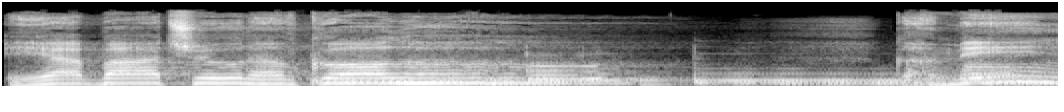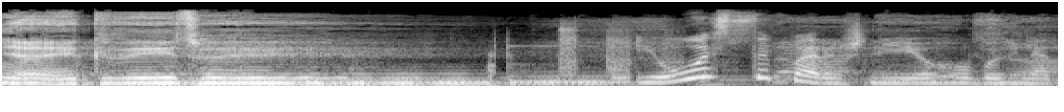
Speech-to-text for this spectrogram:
Я бачу навколо каміння і квіти. І ось теперішній його вигляд.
